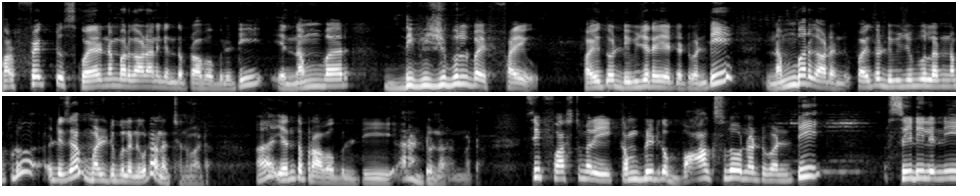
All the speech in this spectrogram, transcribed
perfect square number కావడానికి ఎంత probability a number divisible by five ఫైవ్తో డివిజన్ అయ్యేటటువంటి నంబర్ కావడానికి ఫైవ్తో డివిజిబుల్ అన్నప్పుడు ఇట్ ఈస్ అ మల్టిపుల్ అని కూడా అనొచ్చు అనమాట ఎంత ప్రాబబిలిటీ అని అంటున్నారు అనమాట సి ఫస్ట్ మరి కంప్లీట్గా బాక్స్లో ఉన్నటువంటి సిడీలని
